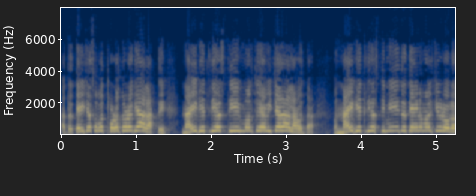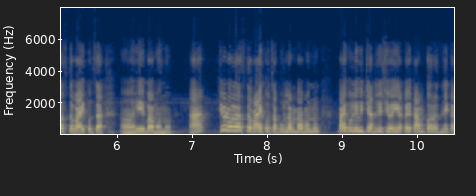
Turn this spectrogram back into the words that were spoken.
आता त्याच्यासोबत थोडं थोडं घ्यावं लागते नाही घेतली असती मग तुझ्या विचार आला होता. पण नाही घेतली असती मी तर त्याने मला चिडवलं असतं बायकोचा. हे बा म्हणून हा? चिडवलं असतं बायकोचा गुलांबा म्हणून. बायकोला विचारल्याशिवाय काही काम करत नाही का?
